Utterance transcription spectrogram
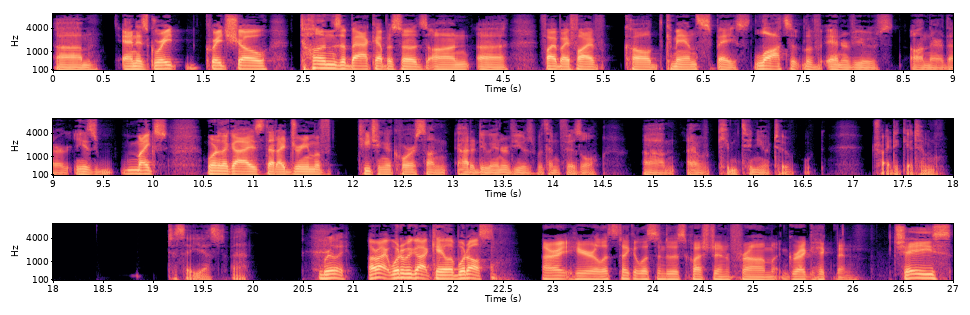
Um, and it's great, great show. Tons of back episodes on uh, five by five called Command Space. Lots of interviews on there that are. He's Myke's one of the guys that I dream of teaching a course on how to do interviews within Fizzle. Um, I will continue to try to get him to say yes to that. Really? All right, what do we got, Caleb? What else? All right, here, let's take a listen to this question from Greg Hickman. Chase,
